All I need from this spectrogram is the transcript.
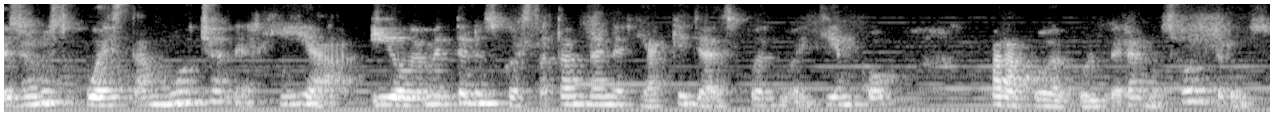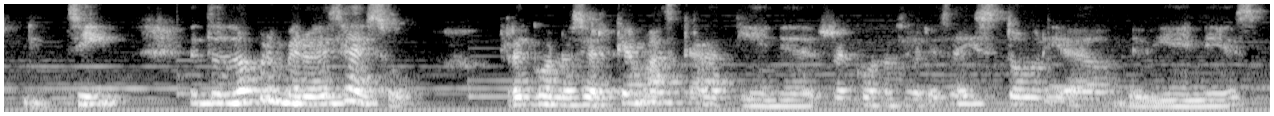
eso nos cuesta mucha energía y obviamente nos cuesta tanta energía que ya después no hay tiempo para poder volver a nosotros, ¿sí? Entonces lo primero es eso, reconocer qué máscara tienes, reconocer esa historia de donde vienes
